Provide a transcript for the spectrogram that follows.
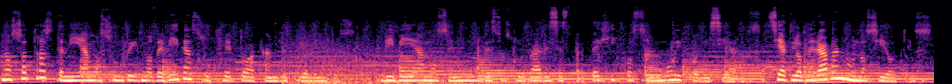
Nosotros teníamos un ritmo de vida sujeto a cambios violentos. Vivíamos en uno de esos lugares estratégicos y muy codiciados. Se aglomeraban unos y otros.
